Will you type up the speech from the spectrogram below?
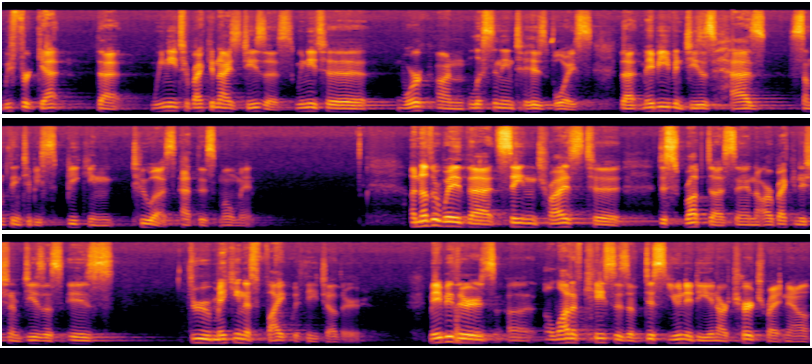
we forget that we need to recognize Jesus. We need to work on listening to his voice, that maybe even Jesus has something to be speaking to us at this moment. Another way that Satan tries to disrupt us in our recognition of Jesus is through making us fight with each other. Maybe there's uh, a lot of cases of disunity in our church right now.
